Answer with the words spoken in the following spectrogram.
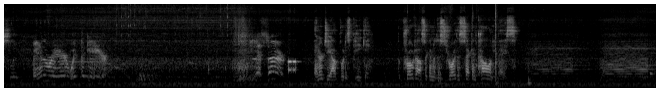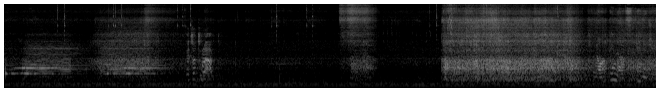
In the rear with the gear. Yes, sir. Energy output is peaking. The Protoss are going to destroy the second colony base. It's a trap. Not enough energy.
